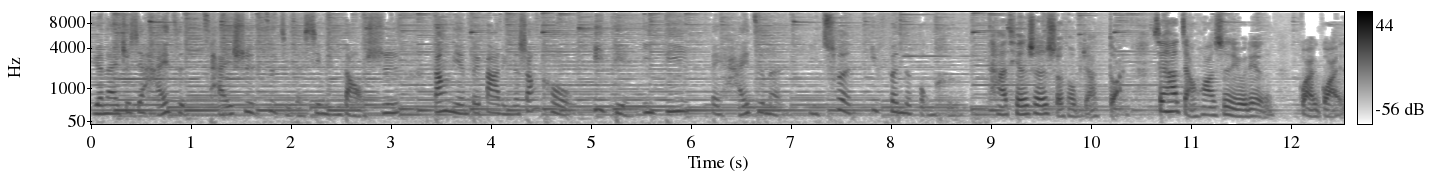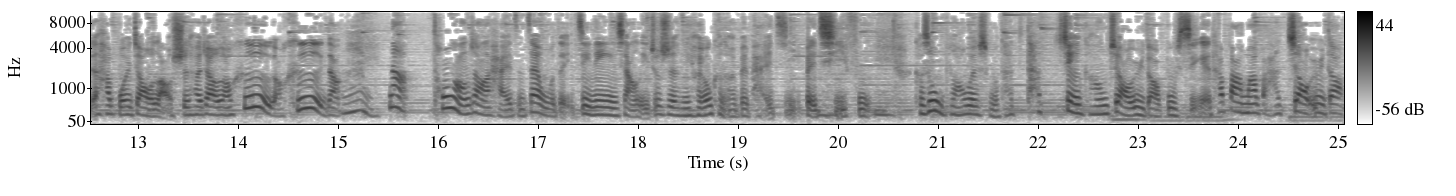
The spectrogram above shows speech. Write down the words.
原来这些孩子才是自己的心灵导师。当年被霸凌的伤口，一点一滴被孩子们一寸一分的缝合。他天生舌头比较短，所以他讲话是有点怪怪的。他不会叫我老师，他叫我呵老呵这样。那通常这样的孩子，在我的既定印象里，就是你很有可能会被排挤、被欺负。可是我不知道为什么，他他健康教育到不行哎，他爸妈把他教育到，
